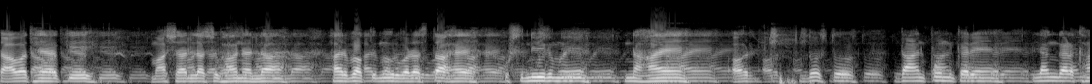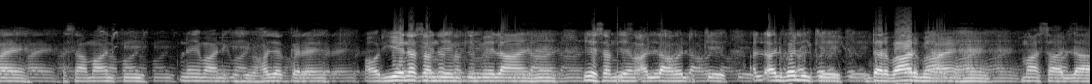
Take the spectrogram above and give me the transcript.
दावत है आपकी। माशाल्लाह सुबहान अल्लाह हर वक्त नूर बरसता है। उस नीर में नहाएँ और दोस्तों, दान पुण्य करें, लंगर खाएँ, सामान की अपने ईमान की हिफाजत करें। और ये ना समझें कि मेला आए हैं। ये समझें अल्लाह के अलवली के दरबार में आए हैं। माशाल्लाह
